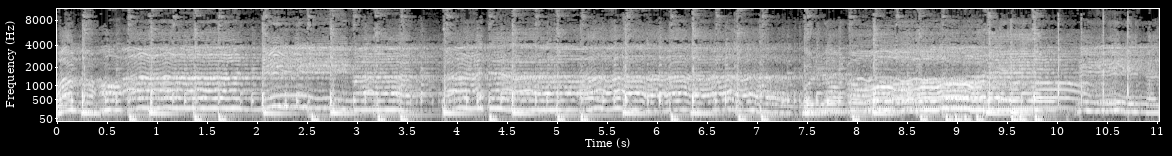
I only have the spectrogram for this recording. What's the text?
وامحو عني ما بدا كل نور من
